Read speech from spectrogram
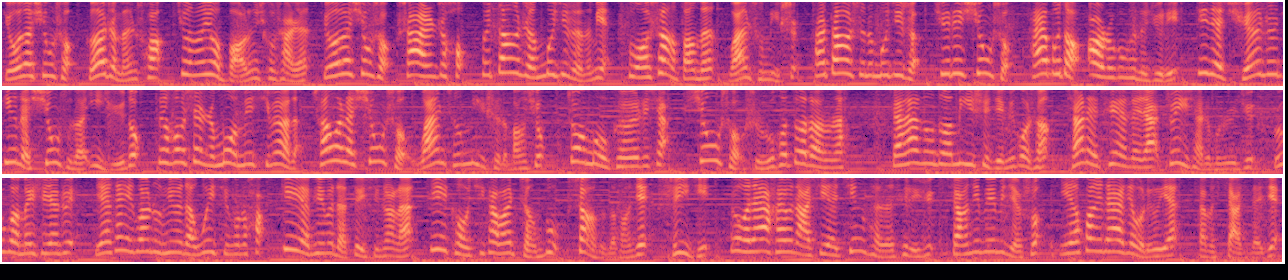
有的凶手隔着门窗就能用保龄球杀人，有的凶手杀人之后会当着目击者的面锁上房门完成密室，而当时的目击者距离凶手还不到二十公分的距离，并且全程盯着。凶手的一举一动，最后甚至莫名其妙的成为了凶手完成密室的帮凶。众目睽睽之下，凶手是如何做到的呢？想看更多密室解密过程，强烈推荐大家追一下这部日剧。如果没时间追，也可以关注片片的微信公众号，订阅片片的最新专栏，一口气看完整部《上锁的房间》十一集。如果大家还有哪些精彩的推理剧想听片片解说，也欢迎大家给我留言。咱们下期再见，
